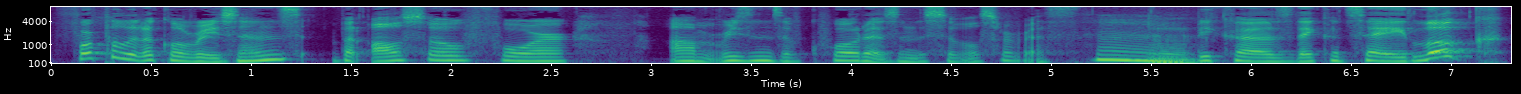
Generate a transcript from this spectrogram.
for political reasons, but also for um, reasons of quotas in the civil service, because they could say, "Look,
